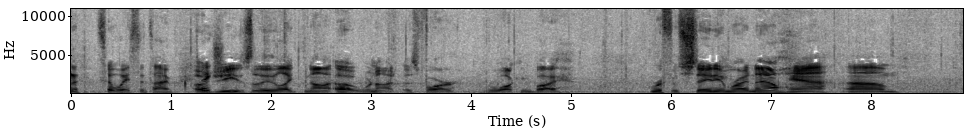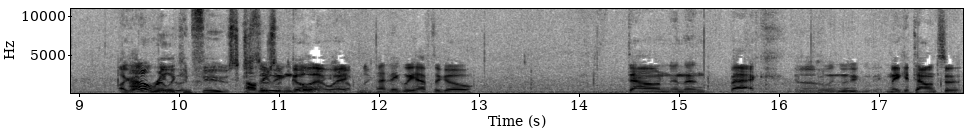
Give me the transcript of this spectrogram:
it's a waste of time. Oh, Like, geez, are they like not? Oh, we're not as far. We're walking by Griffin Stadium right now. Yeah, um, I I got don't really we- confused. I don't think we can go that way. happening. I think we have to go down and then back. Yeah. We, we make it down to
